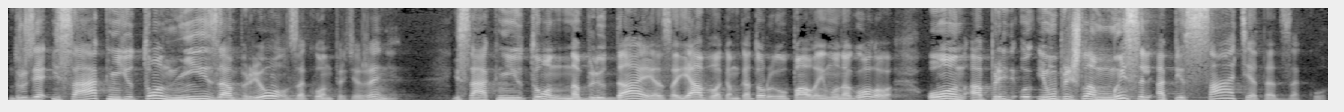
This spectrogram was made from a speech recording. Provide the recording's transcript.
Друзья, Исаак Ньютон не изобрел закон притяжения. Исаак Ньютон, наблюдая за яблоком, которое упало ему на голову, он, ему пришла мысль описать этот закон.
